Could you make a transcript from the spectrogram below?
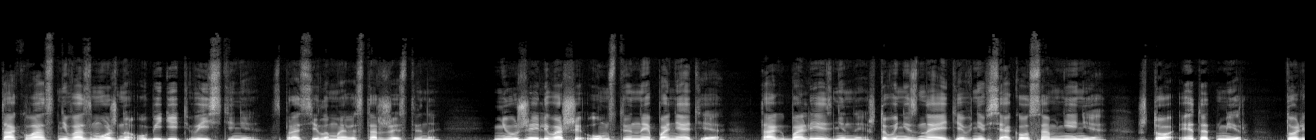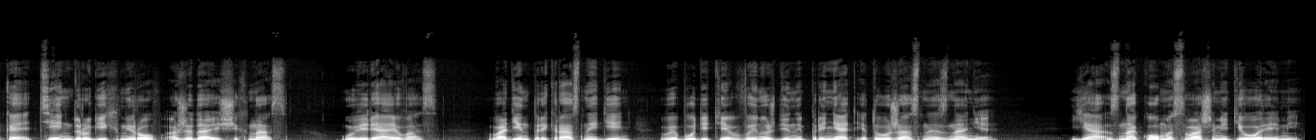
Так вас невозможно убедить в истине, спросила Мэвис торжественно. Неужели ваши умственные понятия так болезненны, что вы не знаете, вне всякого сомнения, что этот мир только тень других миров, ожидающих нас? Уверяю вас, в один прекрасный день вы будете вынуждены принять это ужасное знание. Я знакома с вашими теориями.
